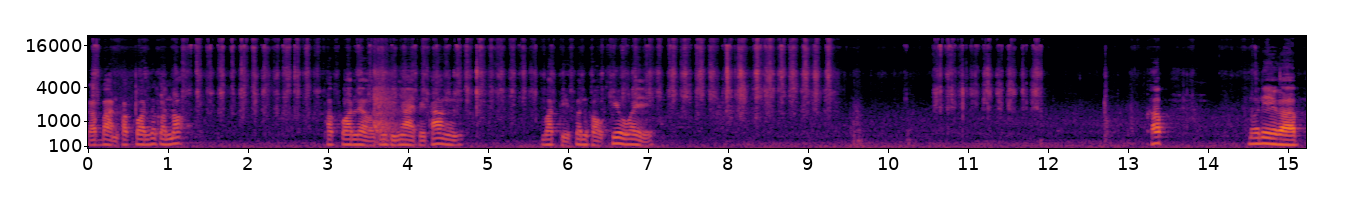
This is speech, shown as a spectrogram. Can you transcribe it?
กลับบ้านพักผ่อนซะก่อนเนาะพักผ่อนแล้วต้องที่ง่ายไปทั้งวัดที่เพิ่นเขาคิ้วไว้ครับเมื่อนี้ครับ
